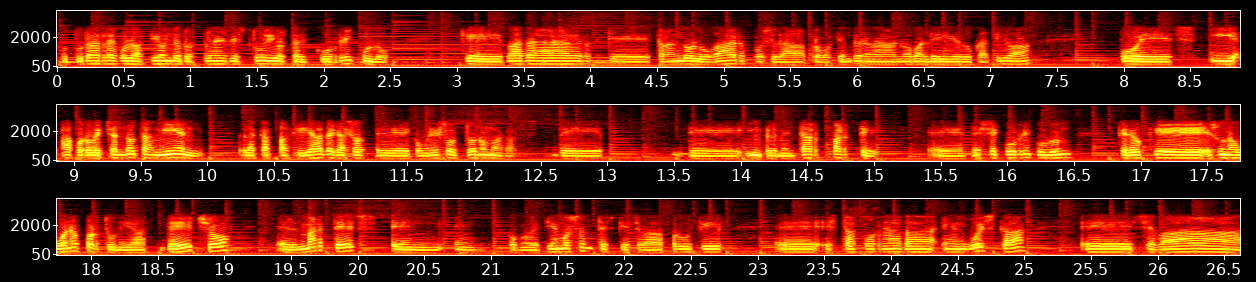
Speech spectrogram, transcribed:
futura regulación de los planes de estudios del currículo que va a dar que está dando lugar pues la aprobación de una nueva ley educativa pues y aprovechando también la capacidad de las eh, comunidades autónomas de, implementar parte eh, de ese currículum, creo que es una buena oportunidad. De hecho, el martes, en, como decíamos antes, que se va a producir eh, esta jornada en Huesca, se, va,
